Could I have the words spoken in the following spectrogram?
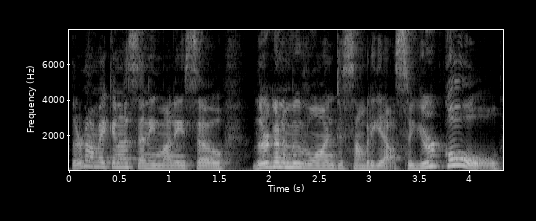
they're not making us any money, so they're going to move on to somebody else. So your goal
